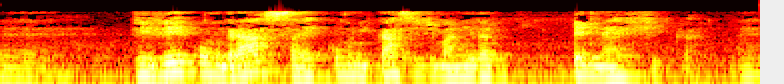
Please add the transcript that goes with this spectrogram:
é, viver com graça é comunicar-se de maneira benéfica. Né?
